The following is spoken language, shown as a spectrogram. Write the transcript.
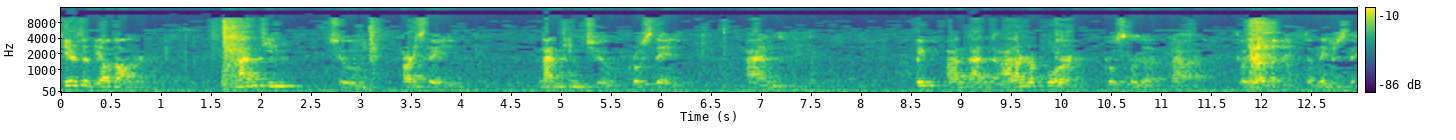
here's the deal number. 19 to early stage, 19 to growth stage, and and, and another four goes to the uh, to the, the later stage.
